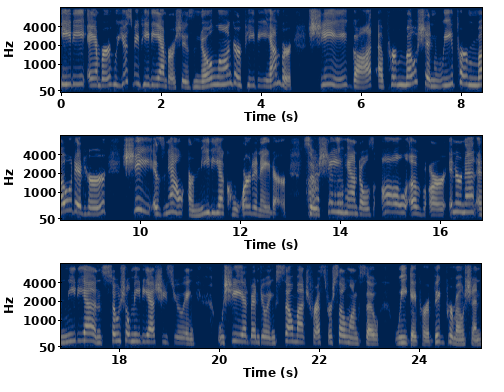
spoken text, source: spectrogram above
PD Amber, who used to be PD Amber. She is no longer PD Amber. She got a promotion. We promoted her. She is now our media coordinator. So she handles all of our internet and media and social media. She's doing she had been doing so much for us for so long. So we gave her a big promotion.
